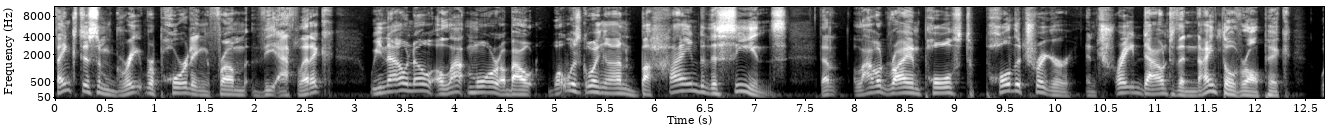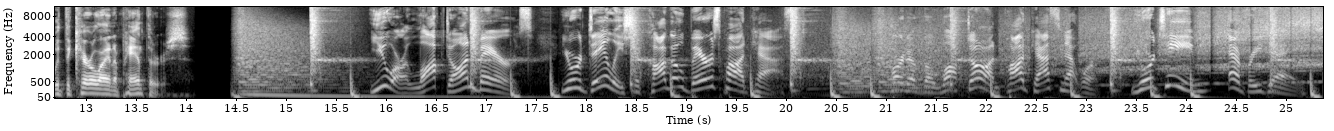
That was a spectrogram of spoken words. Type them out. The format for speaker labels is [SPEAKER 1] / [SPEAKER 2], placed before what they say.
[SPEAKER 1] Thanks to some great reporting from The Athletic, we now know a lot more about what was going on behind the scenes that allowed Ryan Poles to pull the trigger and trade down to the ninth overall pick with the Carolina Panthers.
[SPEAKER 2] You are Locked On Bears, your daily Chicago Bears podcast. Part of the Locked On Podcast Network, your team every day.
